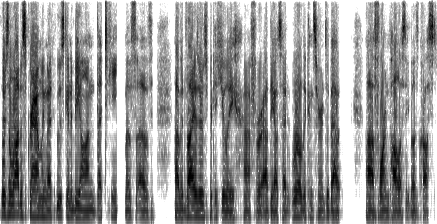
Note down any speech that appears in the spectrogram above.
there's a lot of scrambling about who's going to be on the team of, of, of advisors, particularly uh, for the outside world, the concerns about uh, foreign policy, both cross,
